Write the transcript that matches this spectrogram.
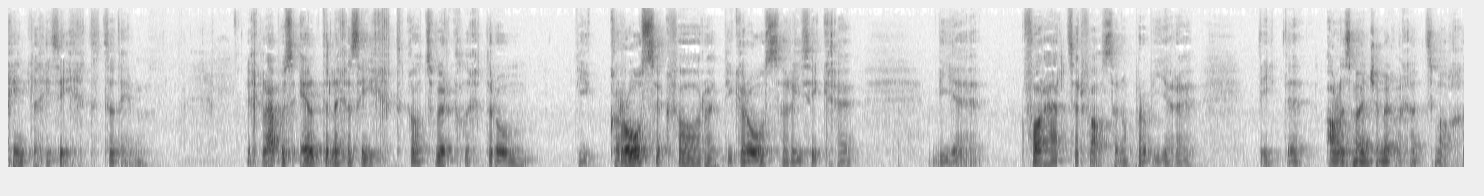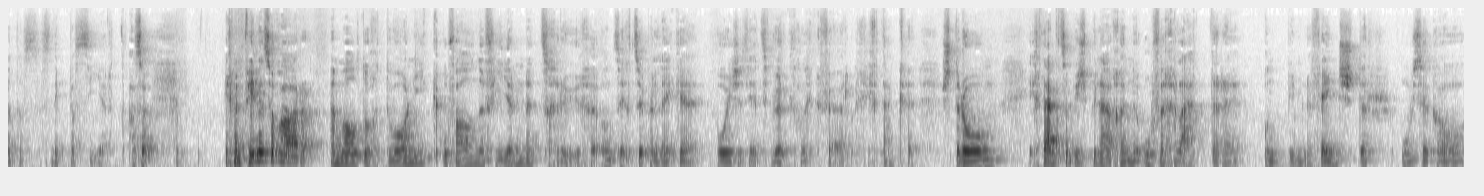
kindliche Sicht zu dem. Ich glaube, aus elterlicher Sicht geht es wirklich darum, die grossen Gefahren, die grossen Risiken wie vorher zu erfassen und probieren, dort alles Menschenmögliche zu machen, dass das nicht passiert. Also ich empfehle sogar einmal durch die Wohnung auf allen Vieren zu kriechen und sich zu überlegen, wo ist es jetzt wirklich gefährlich. Ich denke Strom, ich denke zum Beispiel auch können aufklettern und bei einem Fenster rausgehen.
